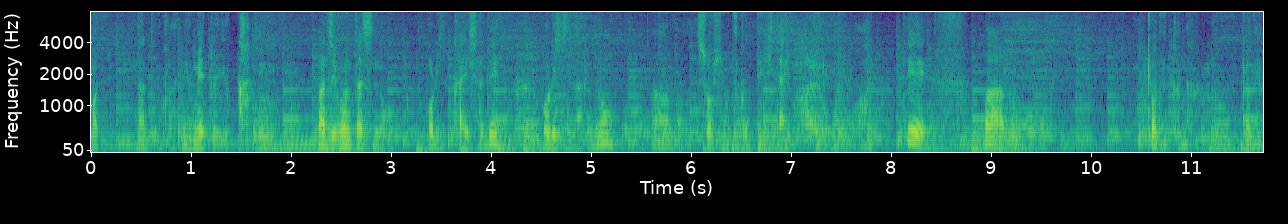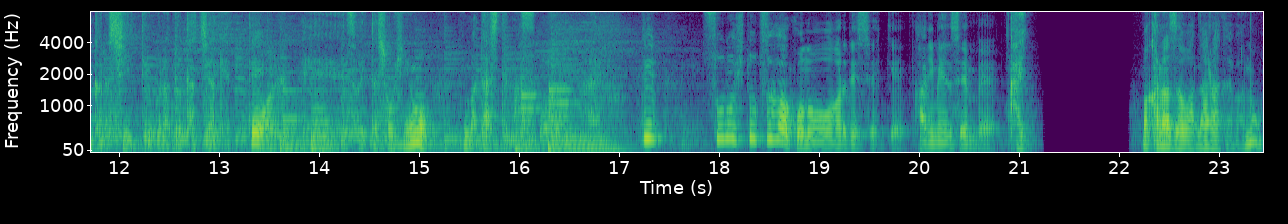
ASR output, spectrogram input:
まあなんていうのかな夢というか、うん、まあ自分たちの会社でオリジナルのあの商品を作っていきたいっていう思いもあって、はい、まああの去年かな去年から C っていうブランドを立ち上げて、はい、えー、そういった商品を今出してます。はい、でその一つがこのあれでしたっけ？カニ麺せんべい。はい。まあ金沢ならではの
